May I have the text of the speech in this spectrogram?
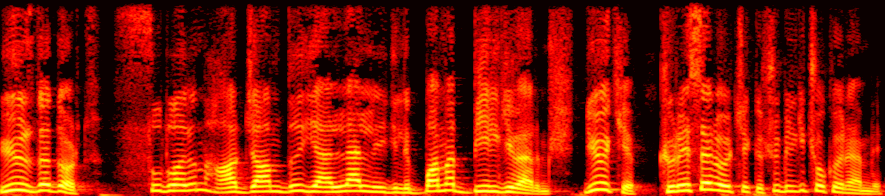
%4 suların harcandığı yerlerle ilgili bana bilgi vermiş. Diyor ki küresel ölçekte şu bilgi çok önemli.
